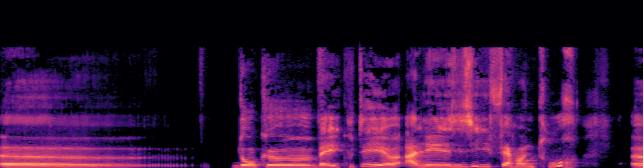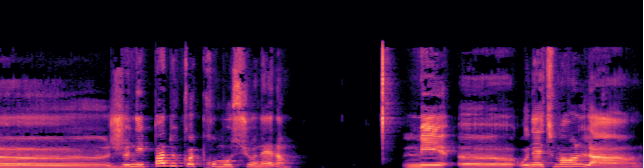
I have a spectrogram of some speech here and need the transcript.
Euh, donc, ben, écoutez, allez-y faire un tour. je n'ai pas de code promotionnel. Mais euh, honnêtement, la,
